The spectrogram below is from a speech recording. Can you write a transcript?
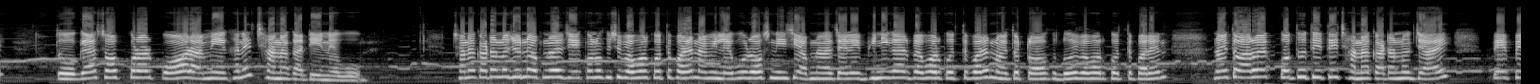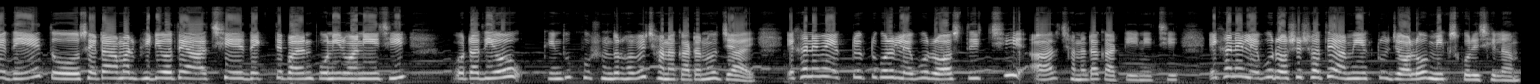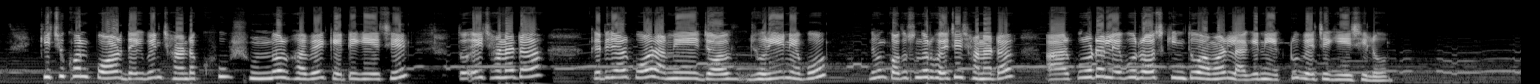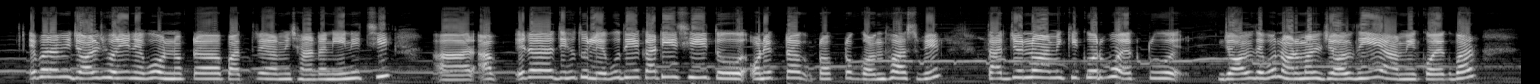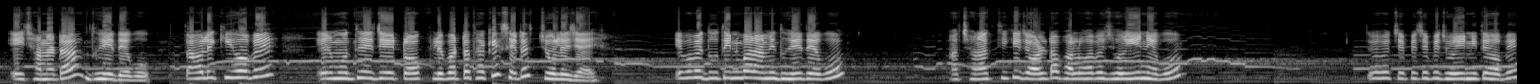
তো গ্যাস অফ করার পর আমি এখানে ছানা কাটিয়ে নেব। ছানা কাটানোর জন্য আপনারা যে কোনো কিছু ব্যবহার করতে পারেন। আমি লেবুর রস নিয়েছি, আপনারা চাইলে ভিনিগার ব্যবহার করতে পারেন, নয়তো টক দই ব্যবহার করতে পারেন। নয়তো আরও এক পদ্ধতিতে ছানা কাটানো যায় পেঁপে দিয়ে। তো সেটা আমার ভিডিওতে আছে, দেখতে পারেন, পনির বানিয়েছি। ওটা দিয়েও কিন্তু খুব সুন্দরভাবে ছানা কাটানো যায়। এখানে আমি একটু একটু করে লেবুর রস দিচ্ছি আর ছানাটা কাটিয়ে নিচ্ছি। এখানে লেবুর রসের সাথে আমি একটু জলও মিক্স করেছিলাম। কিছুক্ষণ পর দেখবেন ছানাটা খুব সুন্দরভাবে কেটে গিয়েছে। তো এই ছানাটা কেটে যাওয়ার পর আমি জল ঝরিয়ে নেব। দেখুন কত সুন্দর হয়েছে ছানাটা। আর পুরোটা লেবুর রস কিন্তু আমার লাগেনি, একটু বেঁচে গিয়েছিল। এবার আমি জল ঝরিয়ে নেব, অন্য একটা পাত্রে আমি ছানাটা নিয়ে নিচ্ছি। আর এটা যেহেতু লেবু দিয়ে কাটিয়েছি, তো অনেকটা টক টক গন্ধ আসবে। তার জন্য আমি কি করব, একটু জল দেব, নর্মাল জল দিয়ে আমি কয়েকবার এই ছানাটা ধুয়ে দেব। তাহলে কি হবে, এর মধ্যে যে টক ফ্লেভারটা থাকে, সেটা চলে যায়। এভাবে দু তিনবার আমি ধুয়ে দেব। আর ছানার থেকে জলটা ভালোভাবে ঝরিয়ে নেব। তো চেপে চেপে ঝরিয়ে নিতে হবে।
